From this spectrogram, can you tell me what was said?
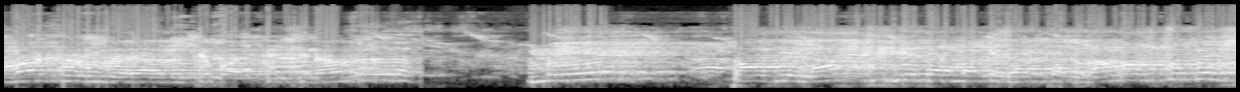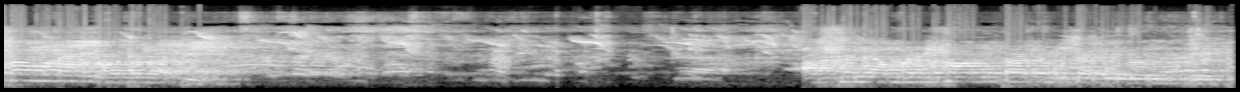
আমার পরিবারে আনতে পারতেছি না মেয়ে কাজে লাঠি দিয়ে তার মাকে ধাক্কা দিল। আমার চোখের সামনে ঘটনাটি। আসলে আমরা সন্তান হিসাবে লজ্জিত।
